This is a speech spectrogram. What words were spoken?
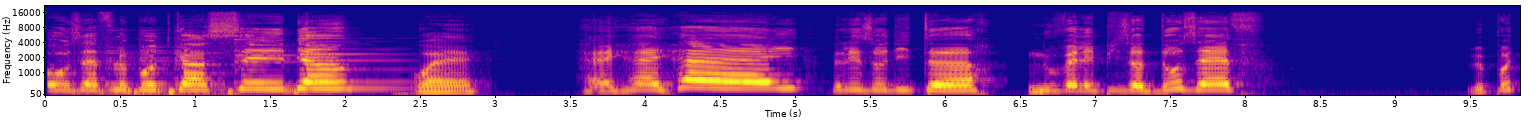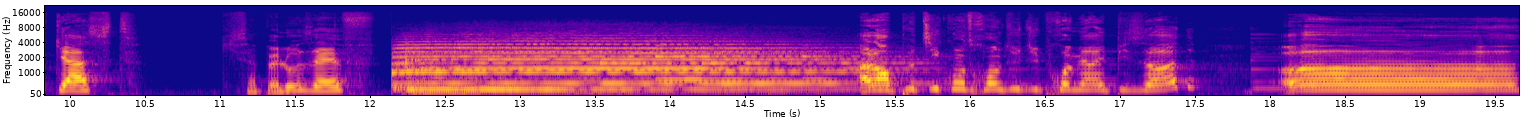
Osef le podcast, c'est bien Ouais. Hey, hey, hey Les auditeurs Nouvel épisode d'Osef Le podcast qui s'appelle Osef. Alors, petit compte rendu du premier épisode. Euh...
